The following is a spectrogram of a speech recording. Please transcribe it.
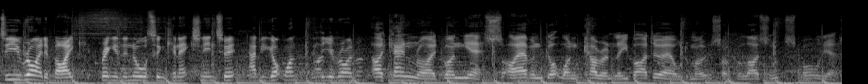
do you ride a bike, bringing the Norton connection into it? Have you got one? Do you ride one? I can ride one, yes. I haven't got one currently, but I do hold a motorcycle license. Paul, yes.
